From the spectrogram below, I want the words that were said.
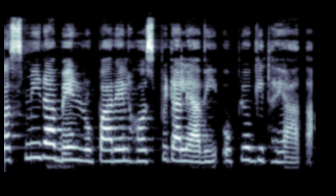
કશ્મીરાબેન રૂપારેલ હોસ્પિટલે આવી ઉપયોગી થયા હતા.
